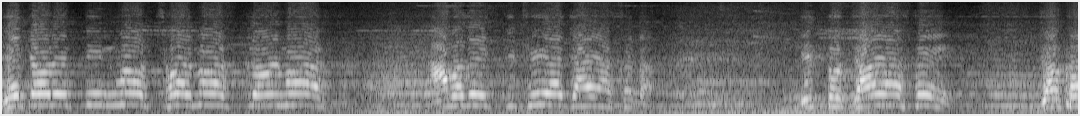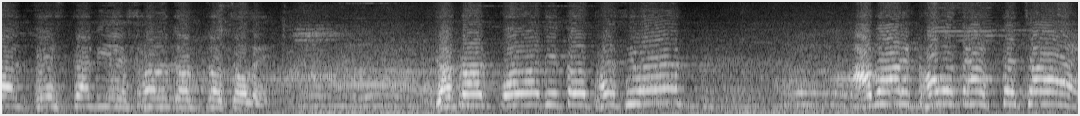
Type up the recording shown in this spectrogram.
যে কারণে তিন মাস, ছয় মাস, নয় মাস আমাদের কিছুই আর যায় আসে না। কিন্তু যায় আসে যখন দেশটা নিয়ে ষড়যন্ত্র চলে। যখন পরাজিত ফেসিবাদ আবার ক্ষমতা আসতে চায়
